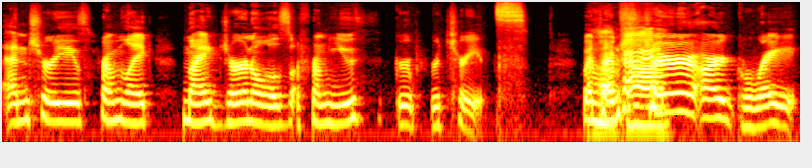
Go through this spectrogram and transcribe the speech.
entries from like my journals from youth group retreats which i'm Okay. sure are great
